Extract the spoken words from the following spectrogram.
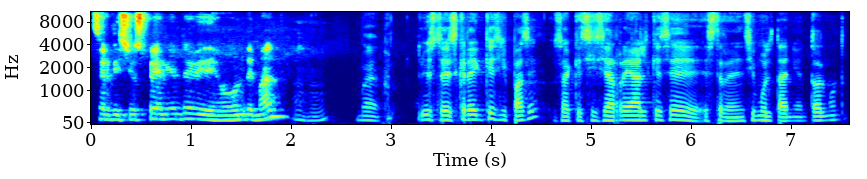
servicios premium de video on demand. Bueno, ¿Y ustedes creen que sí pase? O sea, que sí sea real que se estrenen simultáneo en todo el mundo.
